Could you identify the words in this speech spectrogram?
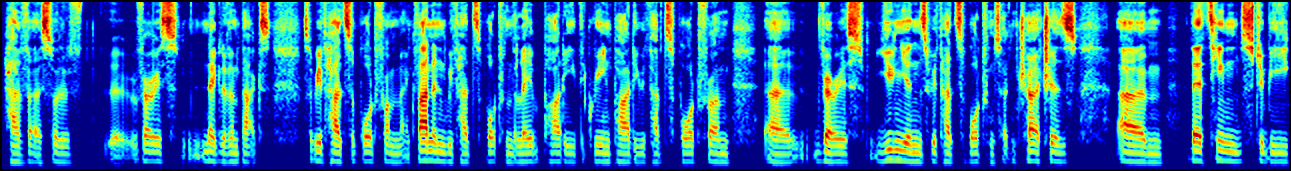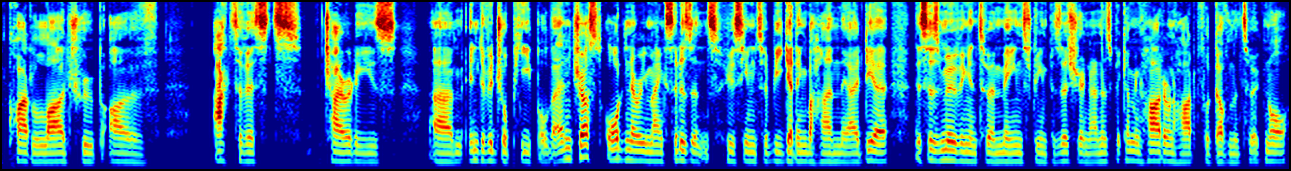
have uh, sort of uh, various negative impacts. So we've had support from Mec Vannin, we've had support from the Labour Party, the Green Party, we've had support from uh, various unions, we've had support from certain churches. Um, there seems to be quite a large group of activists, charities, um, individual people, and just ordinary Manx citizens who seem to be getting behind the idea. This is moving into a mainstream position and is becoming harder and harder for government to ignore.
